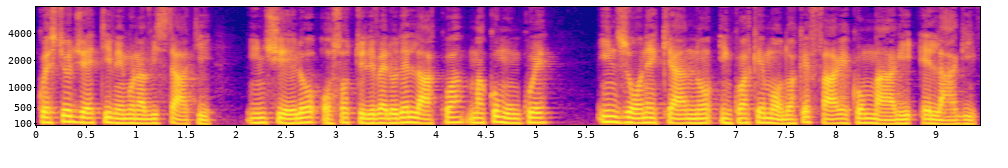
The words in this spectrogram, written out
questi oggetti vengono avvistati in cielo o sotto il livello dell'acqua, ma comunque in zone che hanno in qualche modo a che fare con mari e laghi.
